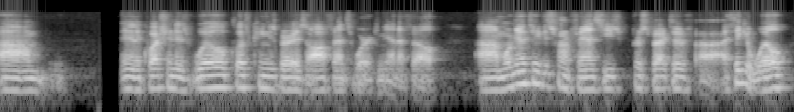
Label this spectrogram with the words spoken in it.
Um, and the question is Will Cliff Kingsbury's offense work in the NFL? Um, we're going to take this from a fantasy perspective. Uh, I think it will.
